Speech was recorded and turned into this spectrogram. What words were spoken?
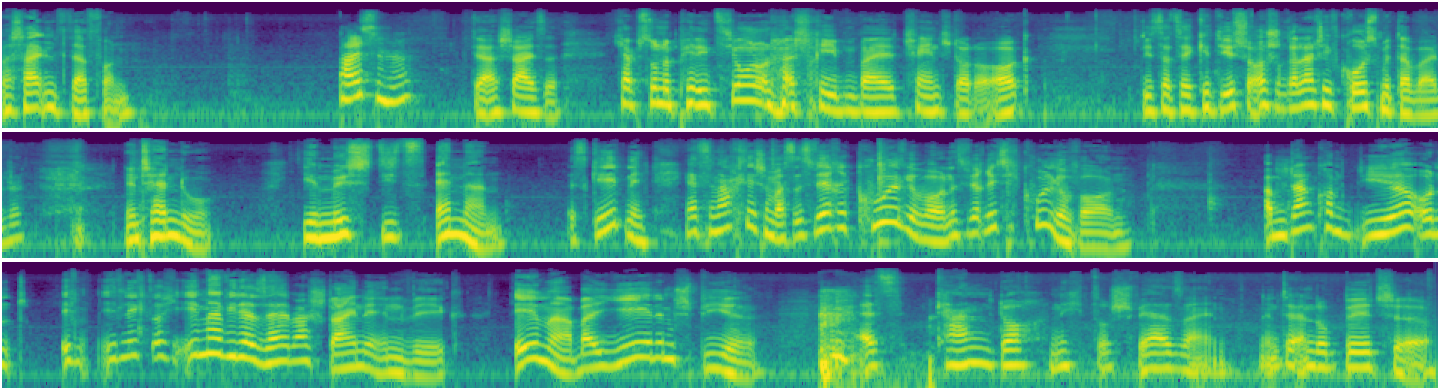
Was halten Sie davon? Du, ne? Ja, scheiße. Ich habe so eine Petition unterschrieben bei change.org. Die es tatsächlich. Die ist auch schon relativ groß mittlerweile. Nintendo, ihr müsst dies ändern. Es geht nicht. Jetzt macht ihr schon was. Es wäre cool geworden. Es wäre richtig cool geworden. Aber dann kommt ihr und ihr legt euch immer wieder selber Steine in den Weg. Immer. Bei jedem Spiel. Es kann doch nicht so schwer sein. Nintendo, bitte.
